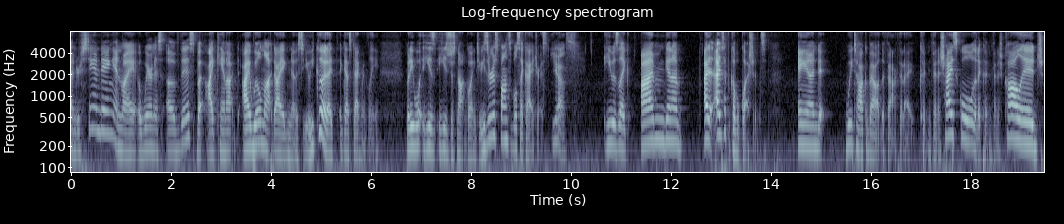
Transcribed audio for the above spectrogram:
understanding and my awareness of this, but I cannot, I will not diagnose you. He could, I, I guess, technically, but he he's he's just not going to. He's a responsible psychiatrist Yes. he was like, I'm gonna, I, I just have a couple questions. And we talk about the fact that I couldn't finish high school, that I couldn't finish college,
